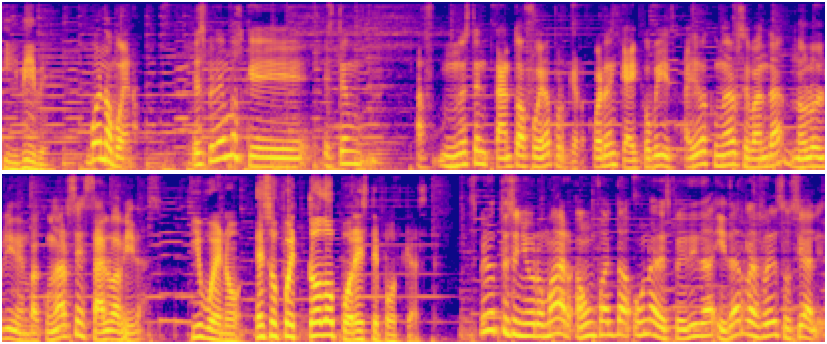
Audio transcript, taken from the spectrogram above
y vive. Bueno, bueno, esperemos que estén no estén tanto afuera porque recuerden que hay COVID. Hay que vacunarse, banda, no lo olviden, vacunarse salva vidas. Y bueno, eso fue todo por este podcast. Espérate, señor Omar, aún falta una despedida y dar las redes sociales.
